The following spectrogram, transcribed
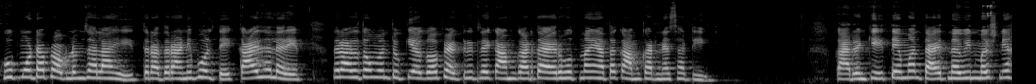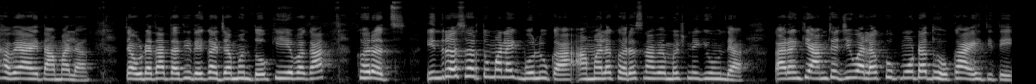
खूप मोठा प्रॉब्लेम झाला आहे. तर आता राणी बोलते काय झालं रे? तर आता तो म्हणतो की अगं फॅक्टरीतले कामगार तयार होत नाही आता काम करण्यासाठी. कारण की ते म्हणतायत नवीन मशनी हव्या आहेत आम्हाला. तेवढ्यात आता तिथे गजा म्हणतो की हे बघा खरंच इंद्र सर तुम्हाला एक बोलू का? आम्हाला खरंच नव्या मशनी घेऊन द्या. कारण की आमच्या जीवाला खूप मोठा धोका आहे तिथे.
